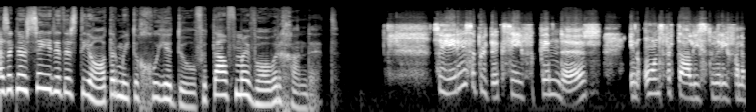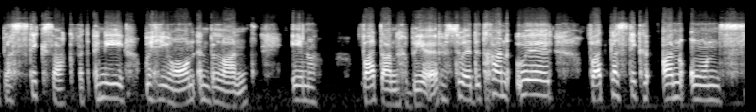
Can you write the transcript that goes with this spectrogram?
As ek nou sê dit is teater met 'n goeie doel, vertel vir my waaroor gaan dit? So hierdie is 'n produksie vir kinders en ons vertel die storie van 'n plastieksak wat in die oseaan inbeland en wat dan gebeur. So dit gaan oor wat plastiek aan ons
